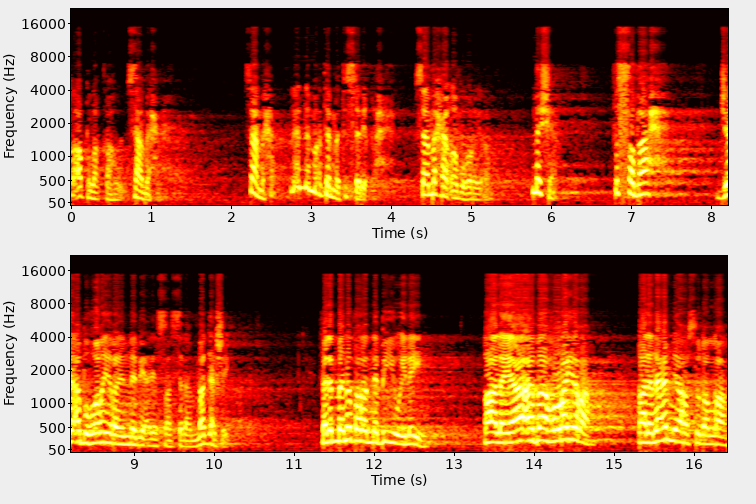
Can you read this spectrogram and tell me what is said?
فأطلقه. سامحه سامحه لأن ما تمت السرقة. سامحه أبو هريرة. مشى. في الصباح جاء أبو هريرة للنبي عليه الصلاة والسلام ما قال شيء. فلما نظر النبي إليه قال يا أبا هريرة قال نعم يا رسول الله.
